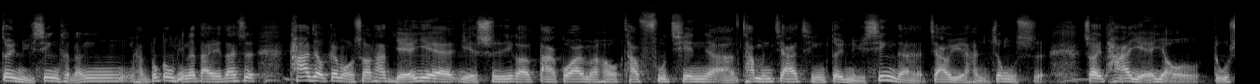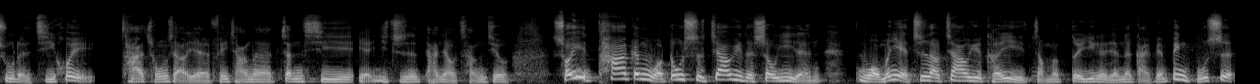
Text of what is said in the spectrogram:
对女性可能很不公平的待遇，但是他就跟我说，他爷爷也是一个大官，然后他父亲啊，他们家庭对女性的教育也很重视，所以他也有读书的机会。他从小也非常的珍惜，也一直很有成就，所以他跟我都是教育的受益人。我们也知道教育可以怎么对一个人的改变，并不是。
